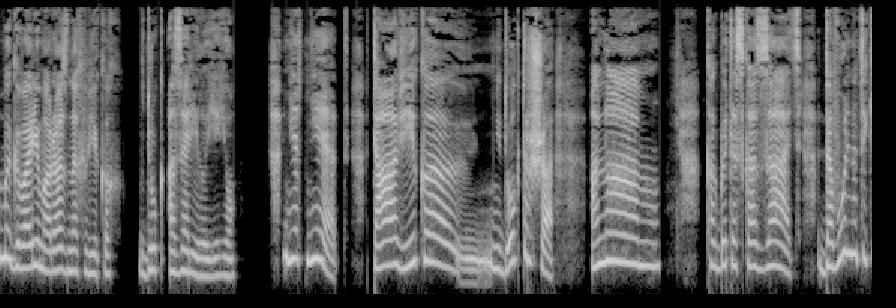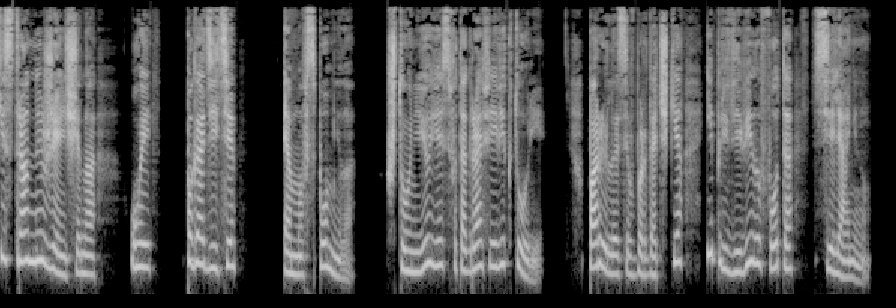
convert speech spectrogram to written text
мы говорим о разных Виках», — вдруг озарила ее. «Нет-нет, та Вика не докторша, она, как бы это сказать, довольно-таки странная женщина. Ой, погодите». Эмма вспомнила, что у нее есть фотография Виктории, порылась в бардачке и предъявила фото селянину.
